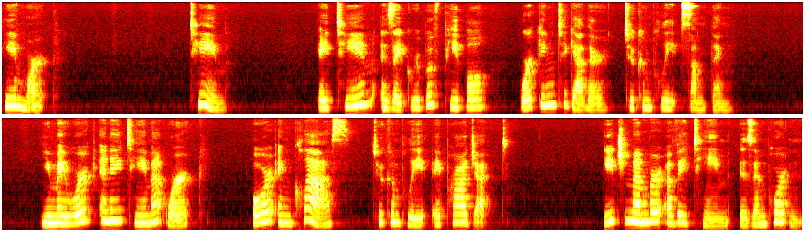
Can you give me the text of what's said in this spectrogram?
Teamwork. Team. A team is a group of people working together to complete something. You may work in a team at work or in class to complete a project. Each member of a team is important.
